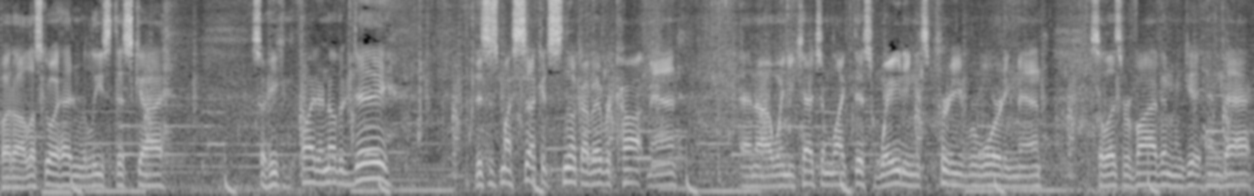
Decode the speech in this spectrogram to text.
But uh, let's go ahead and release this guy so he can fight another day. This is my second snook I've ever caught, man. And uh, when you catch him like this waiting, it's pretty rewarding, man. So let's revive him and get him back.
